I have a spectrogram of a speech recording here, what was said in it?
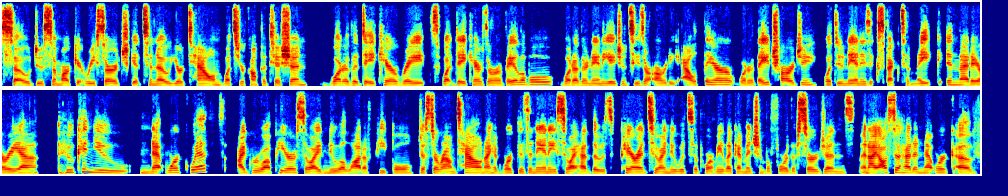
So do some market research, get to know your town. What's your competition? What are the daycare rates? What daycares are available? What other nanny agencies are already out there? What are they charging? What do nannies expect to make in that area? Who can you network with? I grew up here, so I knew a lot of people just around town. I had worked as a nanny, so I had those parents who I knew would support me, like I mentioned before, the surgeons. And I also had a network of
